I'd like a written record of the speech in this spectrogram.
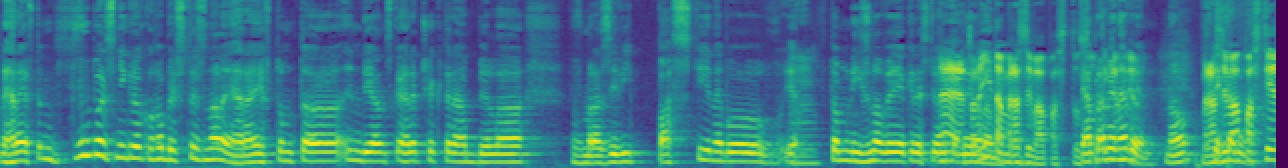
Nehraje v tom vůbec nikdo, koho byste znali. Hraje v tom ta indiánská herečka, která byla v mrazivý pasti, nebo v, hmm. v tom Níznově, jak jde s Ne, to není ta mrazivá past, to Já právě nevím. No, mrazivá past je,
